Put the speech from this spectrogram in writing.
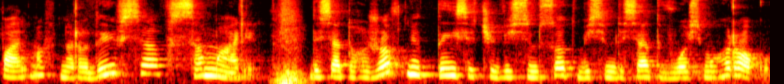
Пальмов народився в Самарі 10 жовтня 1888 року.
